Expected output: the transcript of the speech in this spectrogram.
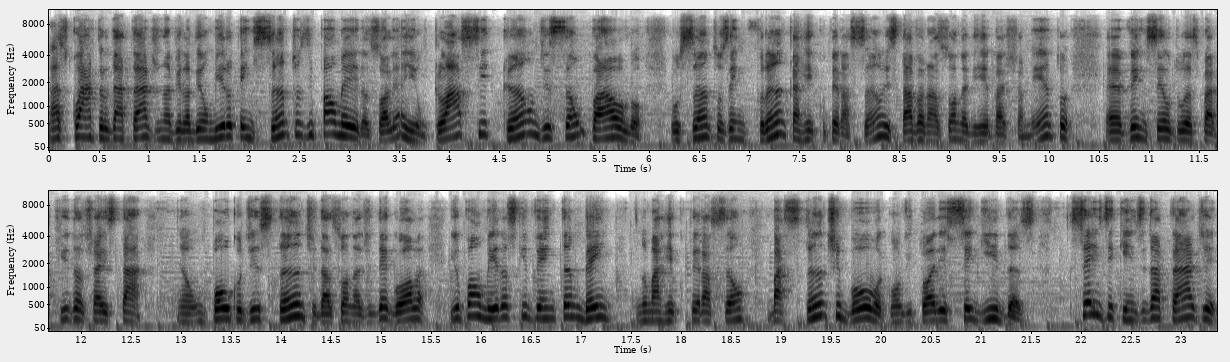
Às quatro da tarde, na Vila Belmiro, tem Santos e Palmeiras. Olha aí, um classicão de São Paulo. O Santos, em franca recuperação, estava na zona de rebaixamento, eh, venceu duas partidas, já está eh, um pouco distante da zona de degola, e o Palmeiras que vem também numa recuperação bastante boa, com vitórias seguidas. 6 e 15 da tarde,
